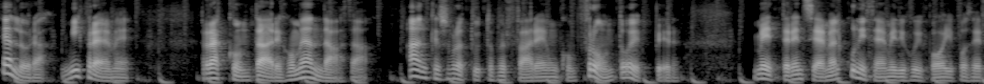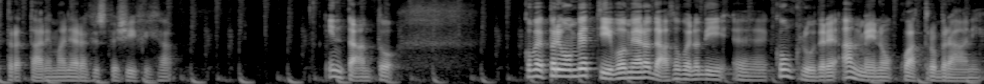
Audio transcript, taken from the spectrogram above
e allora mi preme raccontare com'è andata anche e soprattutto per fare un confronto e per mettere insieme alcuni temi di cui poi poter trattare in maniera più specifica. Intanto, come primo obiettivo mi ero dato quello di eh, concludere almeno quattro brani,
